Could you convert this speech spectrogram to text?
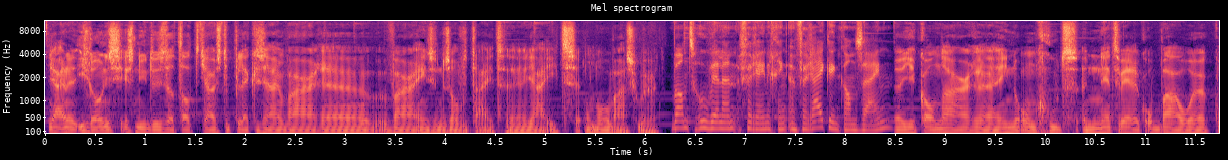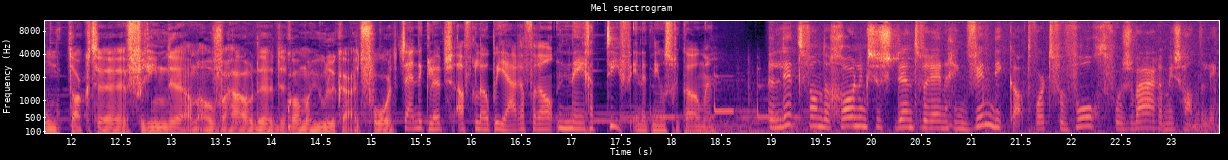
Ja, en het ironische is nu dus dat dat juist de plekken zijn waar, uh, waar eens in de zoveel tijd uh, ja, iets onhoorbaars gebeurt. Want hoewel een vereniging een verrijking kan zijn. je kan daar enorm goed een netwerk opbouwen, contacten, vrienden aan overhouden. Er komen huwelijken uit voort. Zijn de clubs afgelopen jaren vooral negatief in het nieuws gekomen? Een lid van de Groningse studentenvereniging Vindicat wordt vervolgd voor zware mishandeling.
